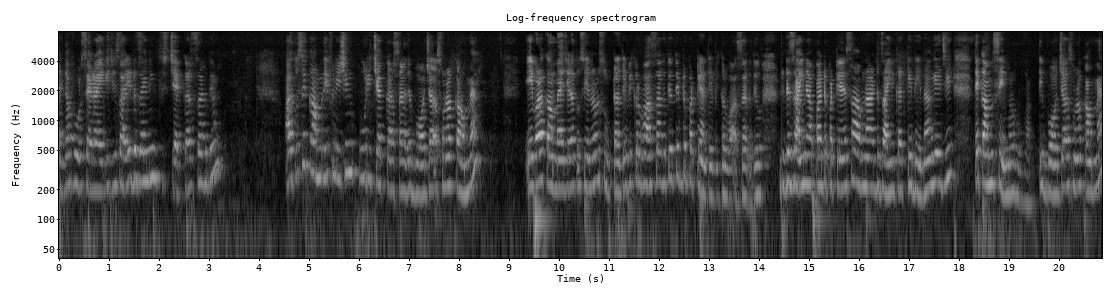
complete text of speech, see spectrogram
ਇਦਾਂ ਫੋਰ ਸਾਈਡ ਆਏਗੀ ਜੀ ਸਾਰੀ ਡਿਜ਼ਾਈਨਿੰਗ ਤੁਸੀਂ ਚੈੱਕ ਕਰ ਸਕਦੇ ਹੋ। ਅੱਜ ਤੁਸੀਂ ਕੰਮ ਦੀ ਫਿਨਿਸ਼ਿੰਗ ਪੂਰੀ ਚੈੱਕ ਕਰ ਸਕਦੇ ਹੋ, ਬਹੁਤ ਜ਼ਿਆਦਾ ਸੋਹਣਾ ਕੰਮ ਹੈ। ਇਹ ਵਾਲਾ ਕੰਮ ਹੈ ਜਿਹੜਾ ਤੁਸੀਂ ਇਹਨਾਂ ਨੂੰ ਸੂਟਾਂ ਤੇ ਵੀ ਕਰਵਾ ਸਕਦੇ ਹੋ ਤੇ ਦੁਪੱਟਿਆਂ ਤੇ ਵੀ ਕਰਵਾ ਸਕਦੇ ਹੋ। ਡਿਜ਼ਾਈਨ ਆਪਾਂ ਦੁਪੱਟਿਆਂ ਦੇ ਹਿਸਾਬ ਨਾਲ ਡਿਜ਼ਾਈਨ ਕਰਕੇ ਦੇ ਦਾਂਗੇ ਜੀ ਤੇ ਕੰਮ ਸੇਮ ਹੋਊਗਾ ਤੇ ਬਹੁਤ ਜ਼ਿਆਦਾ ਸੋਹਣਾ ਕੰਮ ਹੈ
